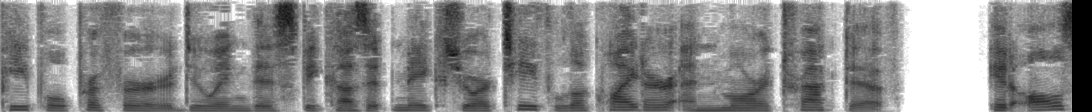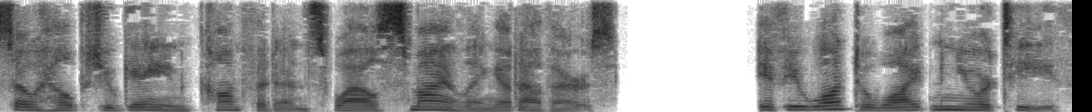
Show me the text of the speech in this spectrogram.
People prefer doing this because it makes your teeth look whiter and more attractive. It also helps you gain confidence while smiling at others. If you want to whiten your teeth,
